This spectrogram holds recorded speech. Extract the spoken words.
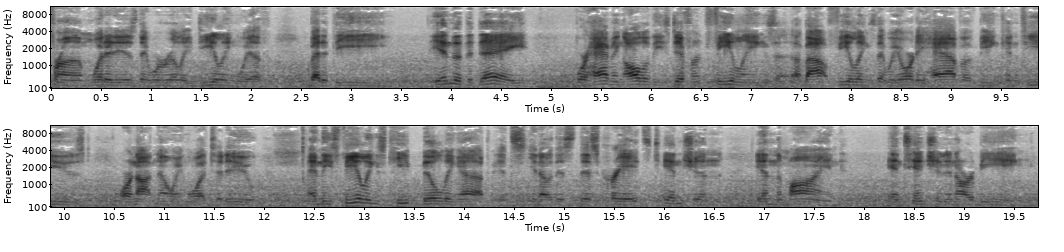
from what it is that we're really dealing with. But at the end of the day, we're having all of these different feelings about feelings that we already have of being confused or not knowing what to do. And these feelings keep building up. It's, you know, this, this creates tension in the mind and tension in our being.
